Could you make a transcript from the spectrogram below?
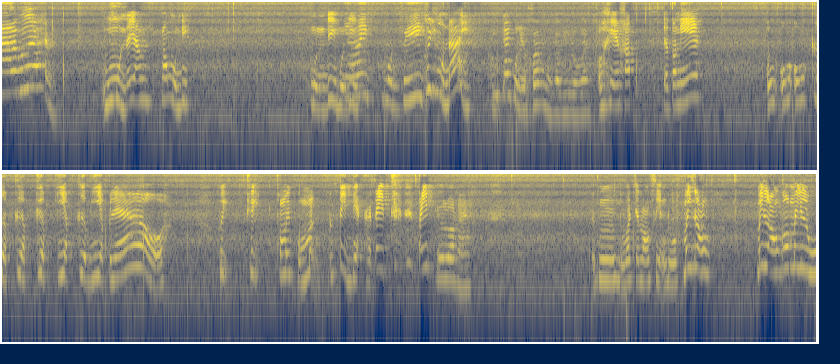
นะแล้วเพื่อนหมุนได้ยังลองหมุนดิหมุนดิหมุนดิให้หมุนฟรีเฮ้ยหมุนได้ได้หมุนเดี๋ยวค่อยหมุนกับยูโรกันโอเคครับเดี๋ยวตอนนี้โอ้โอ้โอ้เกือบเกือบเกือบเหยียบเกือบเหยียบไปแล้วเฮ้ยเฮ้ย ทำไมผมมันติดเนี่ยติดติดยูโรไหนอืมหรือว่าจะลองเสียงดู ไม่ลอง ไม่ลองก็ไม่รู้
